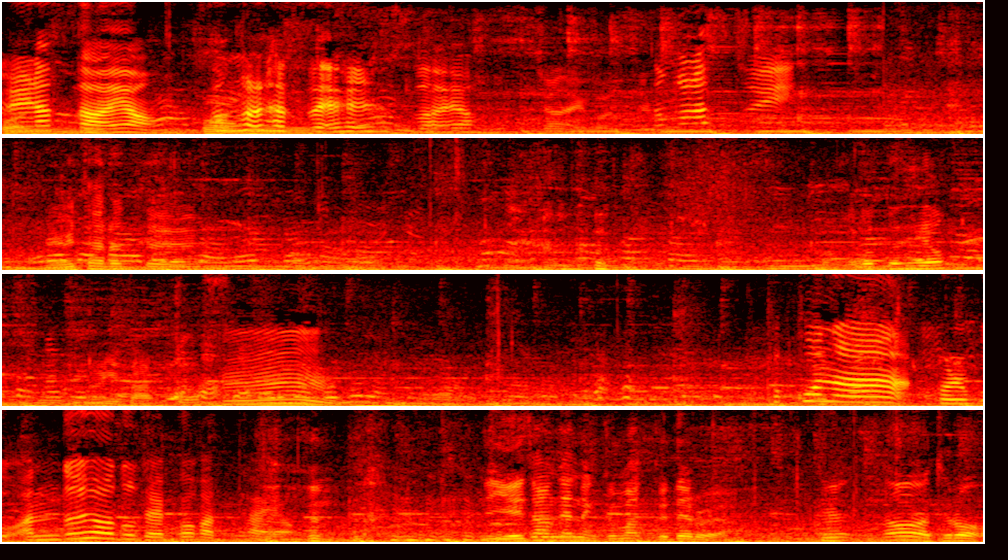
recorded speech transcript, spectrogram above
흘렸어요. 선글라스에 흘렸어요. 있잖아 이거 지금. 선글라스 주인. 에비타르트 이것도 해요? 여기 낫죠? 음. 초코는 걸고 안 드셔도 될 것 같아요. 근데 예전에는 그 맛 그대로야. 그래, 어 들어.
